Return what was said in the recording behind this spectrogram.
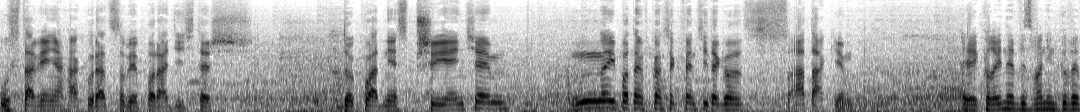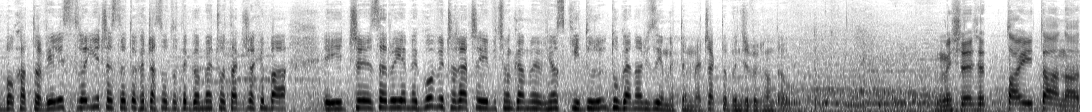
ustawieniach akurat sobie poradzić też dokładnie z przyjęciem. No i potem w konsekwencji tego z atakiem. Yy, Kolejne wyzwanie ligowe Bohatowiec i często trochę czasu do tego meczu, także chyba czy zerujemy głowy, czy raczej wyciągamy wnioski i dłu- długo analizujemy ten mecz, jak to będzie wyglądało? Myślę, że to i to, no,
